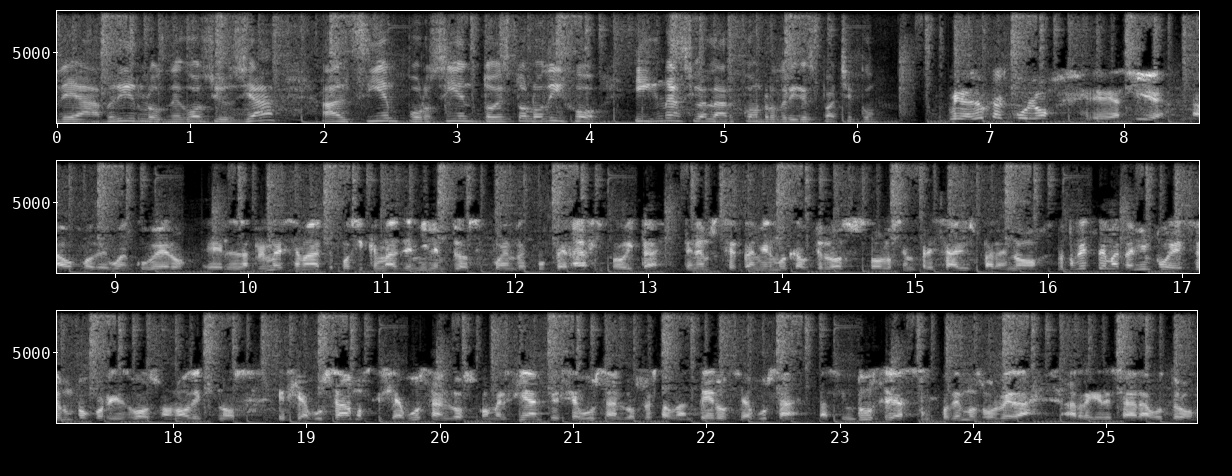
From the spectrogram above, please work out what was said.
de abrir los negocios ya al 100%. Esto lo dijo Ignacio Alarcón Rodríguez Pacheco. Mira, yo calculo, eh, así a ojo de buen cubero, en la primera semana te puedo decir que más de mil empleos se pueden recuperar. Ahorita tenemos que ser también muy cautelosos todos los empresarios para no... Porque este tema también puede ser un poco riesgoso, ¿no? De que, nos, que si abusamos, que si abusan los comerciantes, se abusan los restauranteros, se abusan las industrias, podemos volver a, a regresar a otro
